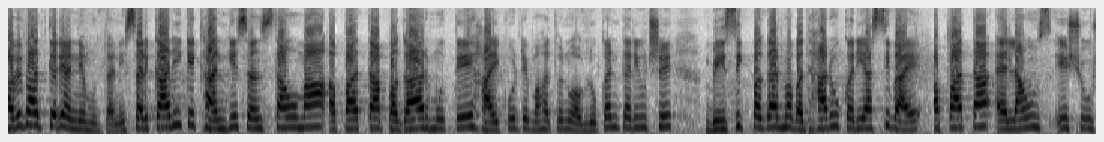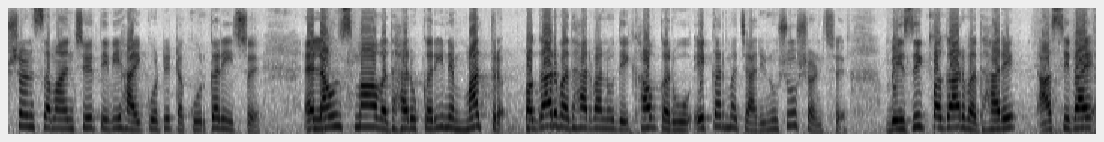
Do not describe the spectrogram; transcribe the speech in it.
હવે વાત કરીએ અન્ય મુદ્દાની. સરકારી કે ખાનગી સંસ્થાઓમાં અપાતા પગાર મુદ્દે હાઈકોર્ટે મહત્વનું અવલોકન કર્યું છે. બેઝિક પગારમાં વધારો કર્યા સિવાય અપાતા એલાઉન્સ એ શોષણ સમાન છે તેવી હાઈકોર્ટે ટકોર કરી છે. એલાઉન્સમાં વધારો કરીને માત્ર પગાર વધારવાનો દેખાવ કરવો એ કર્મચારીનું શોષણ છે. બેઝિક પગાર વધારે, આ સિવાય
